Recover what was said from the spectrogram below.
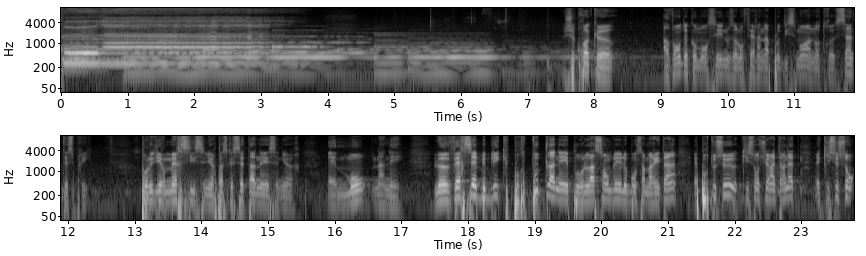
fera. Je crois que avant de commencer, nous allons faire un applaudissement à notre Saint-Esprit pour lui dire merci Seigneur, parce que cette année, Seigneur, est mon année. Le verset biblique pour toute l'année, pour l'Assemblée Le Bon Samaritain, et pour tous ceux qui sont sur Internet et qui se sont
